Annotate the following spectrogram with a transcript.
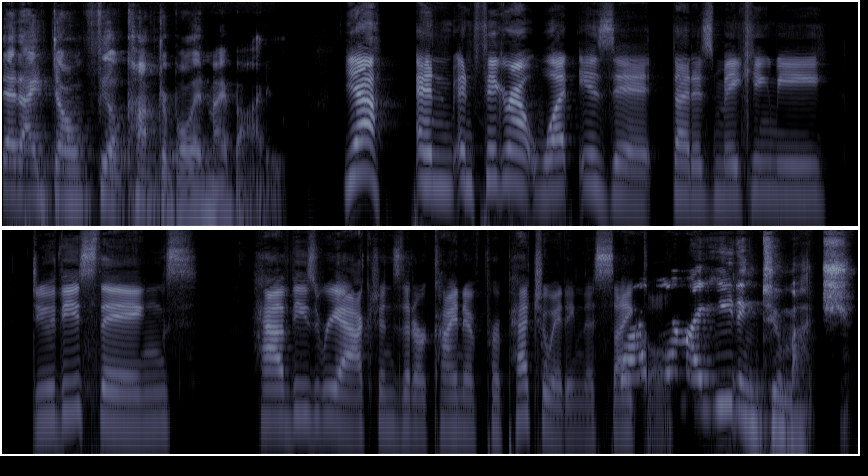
that I don't feel comfortable in my body. Yeah, and and figure out what is it that is making me do these things, have these reactions that are kind of perpetuating this cycle. Why am I eating too much?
